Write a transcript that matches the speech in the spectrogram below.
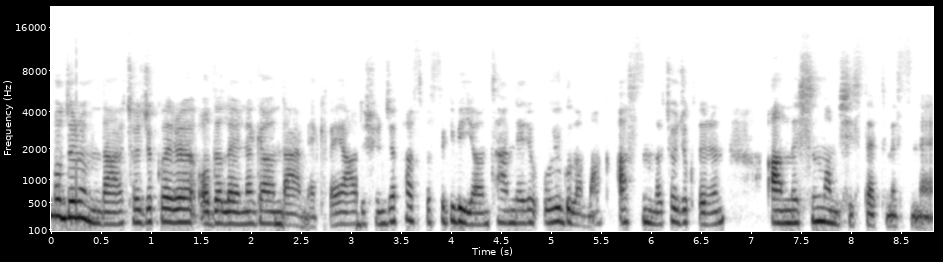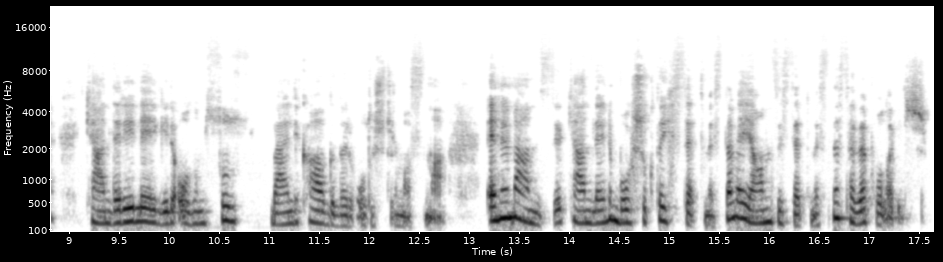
Bu durumda çocukları odalarına göndermek veya düşünce paspası gibi yöntemleri uygulamak aslında çocukların anlaşılmamış hissetmesine, kendileriyle ilgili olumsuz benlik algıları oluşturmasına, en önemlisi kendilerini boşlukta hissetmesine ve yalnız hissetmesine sebep olabilir.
